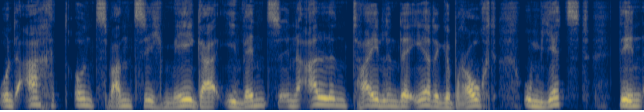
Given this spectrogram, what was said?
und 28 Mega-Events in allen Teilen der Erde gebraucht, um jetzt den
